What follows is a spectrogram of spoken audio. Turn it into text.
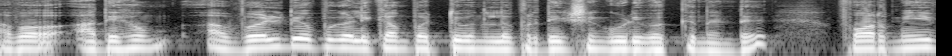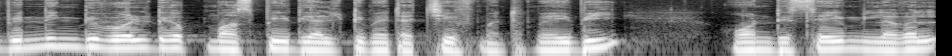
അപ്പോൾ അദ്ദേഹം വേൾഡ് കപ്പ് കളിക്കാൻ പറ്റുമെന്നുള്ള പ്രതീക്ഷയും കൂടി വെക്കുന്നുണ്ട്. For me winning the World Cup must be the ultimate achievement maybe on the same level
